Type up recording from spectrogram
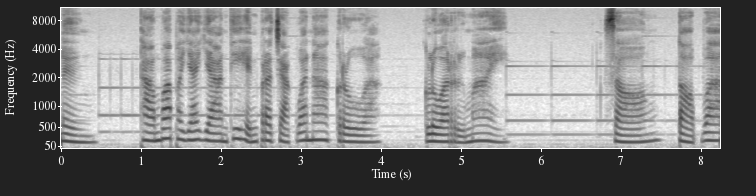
หนึ่งถามว่าพยายานที่เห็นประจักษ์ว่าน่ากลัว กลัวหรือไม่ 2. ตอบว่า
